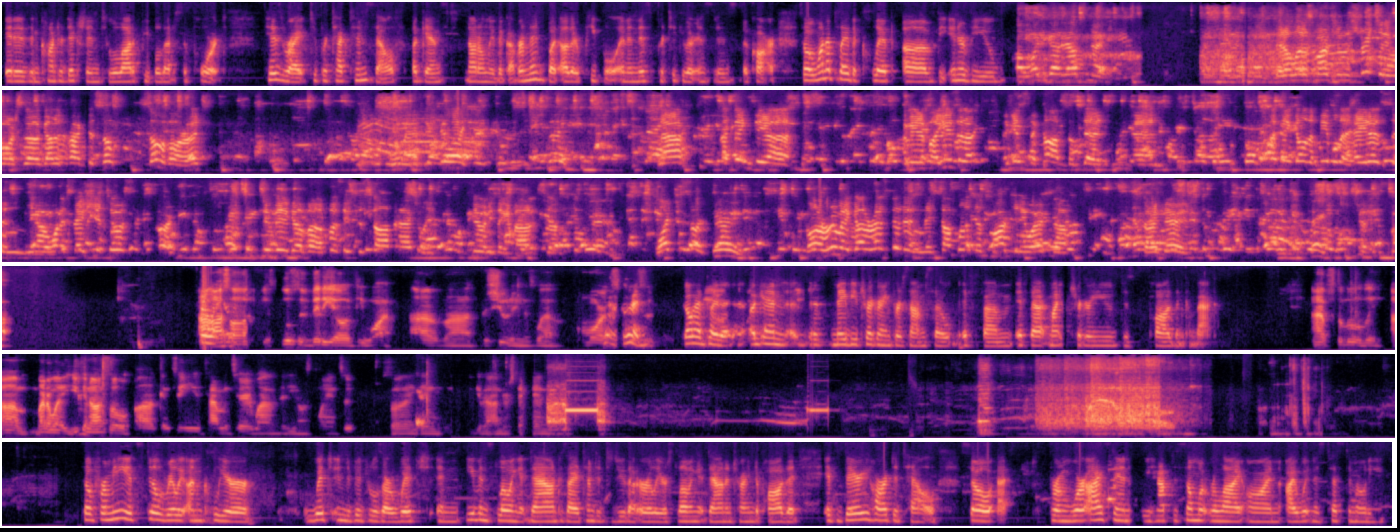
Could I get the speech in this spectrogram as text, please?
it is in contradiction to a lot of people that support his right to protect himself against not only the government, but other people. And in this particular instance, the car. So I want to play the clip of the interview. Oh, why you got it out tonight? They don't let us march in the streets anymore, so I got to practice some some of our rights. Nah, I think the, uh, I mean, if I use it against the cops, I'm dead. And I think all the people that hate us and, you know, want to say shit to us are too big of uh, pussies to stop and actually do anything about it. So, why'd you start carrying? Well, our roommate got arrested and they stopped letting us march anywhere, so started carrying. I also have an exclusive video if you want of uh, the shooting as well. More go ahead. Go ahead, play that. Again, this may be triggering for some, so if um, if that might trigger you, just pause and come back. Absolutely. Um, by the way, you can also uh, continue commentary while the video is playing too, so they can get an understanding. So for me, it's still really unclear which individuals are which, and even slowing it down, because I attempted to do that earlier, slowing it down and trying to pause it, it's very hard to tell. So uh, from where I stand, we have to somewhat rely on eyewitness testimony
